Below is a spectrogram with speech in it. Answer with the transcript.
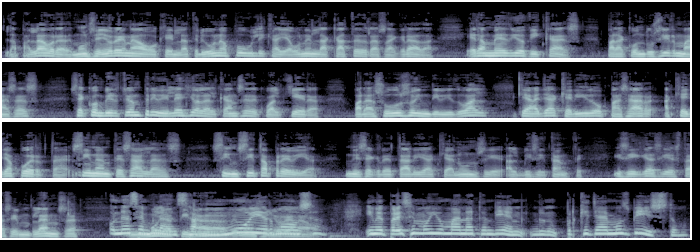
La palabra de Monseñor Henao, que en la tribuna pública y aún en la cátedra sagrada era medio eficaz para conducir masas, se convirtió en privilegio al alcance de cualquiera, para su uso individual, que haya querido pasar aquella puerta sin antesalas, sin cita previa, ni secretaria que anuncie al visitante. Y sigue así esta semblanza. Una semblanza muy, hermosa y me parece muy humana también, porque ya hemos visto,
